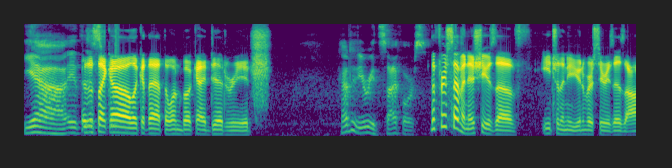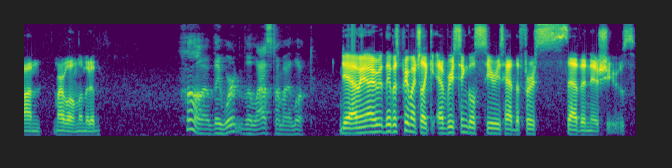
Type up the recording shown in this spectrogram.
Yeah, it, It's just like, oh, look at that, the one book I did read. how did you read Psi-Force? The first seven issues of each of the new universe series is on Marvel Unlimited. Huh? They weren't the last time I looked. Yeah, I mean, I, it was pretty much like every single series had the first seven issues.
